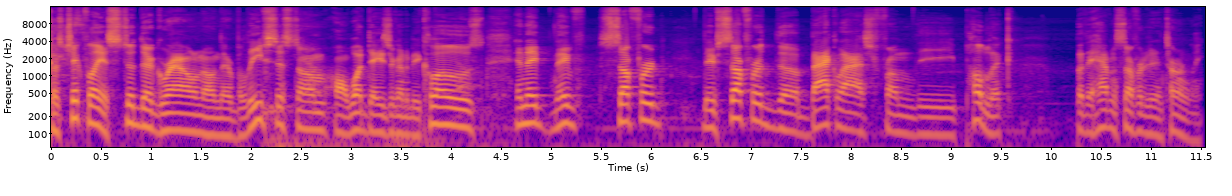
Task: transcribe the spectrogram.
Because Chick fil A has stood their ground on their belief system, on what days are going to be closed. And they've, they've suffered they've suffered the backlash from the public, but they haven't suffered it internally.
